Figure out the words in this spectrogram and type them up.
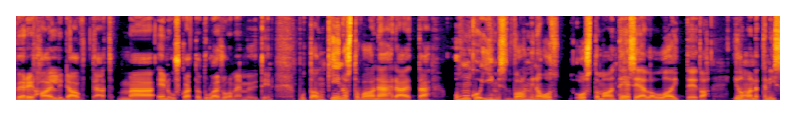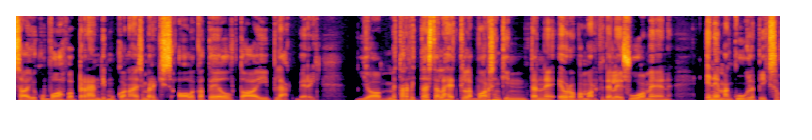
very highly doubt that. Mä en usko, että tulee Suomeen myyntiin. Mutta on kiinnostavaa nähdä, että onko ihmiset valmiina ostamaan TCL-laitteita ilman, että niissä on joku vahva brändi mukana, esimerkiksi Alcatel tai BlackBerry. Ja me tarvittaisiin tällä hetkellä varsinkin tänne Euroopan marketille ja Suomeen enemmän Google Pixel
